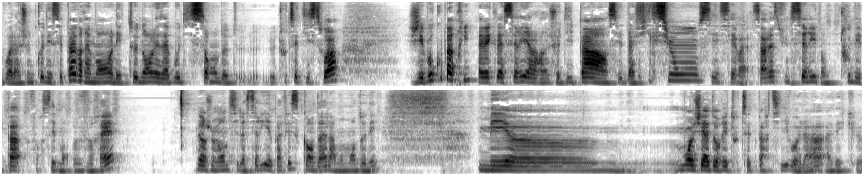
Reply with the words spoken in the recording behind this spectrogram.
voilà, je ne connaissais pas vraiment les tenants, les aboutissants de, de, de toute cette histoire. J'ai beaucoup appris avec la série. Alors, je dis pas, hein, c'est de la fiction, c'est ça reste une série, donc tout n'est pas forcément vrai. Je me demande si la série n'a pas fait scandale à un moment donné. Mais euh, moi, j'ai adoré toute cette partie, voilà, avec euh,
